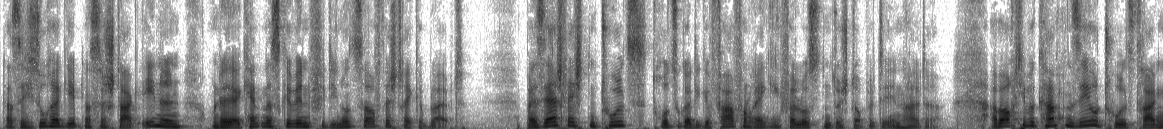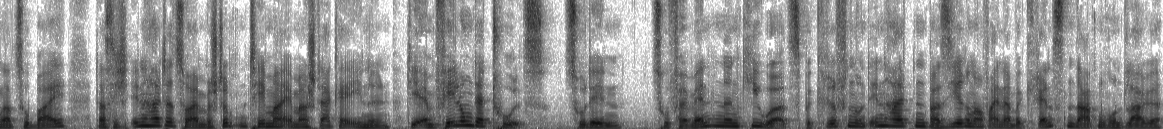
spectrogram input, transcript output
dass sich Suchergebnisse stark ähneln und der Erkenntnisgewinn für die Nutzer auf der Strecke bleibt. Bei sehr schlechten Tools droht sogar die Gefahr von Rankingverlusten durch doppelte Inhalte. Aber auch die bekannten SEO-Tools tragen dazu bei, dass sich Inhalte zu einem bestimmten Thema immer stärker ähneln. Die Empfehlung der Tools zu den zu verwendenden Keywords, Begriffen und Inhalten basieren auf einer begrenzten Datengrundlage,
